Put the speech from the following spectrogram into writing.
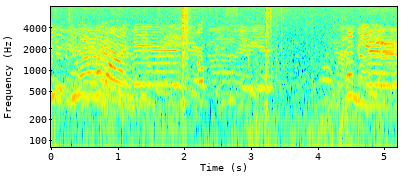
you doing? Come on, man. Oh, are you serious? Come here.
